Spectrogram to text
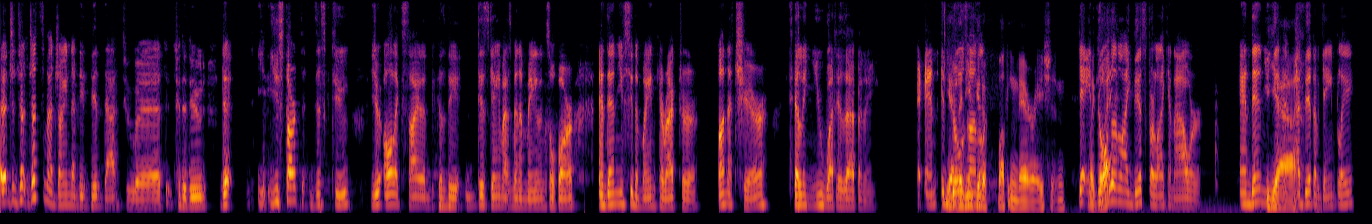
Uh, j- j- just imagine that they did that to uh, to, to the dude. The you, you start disc two, you're all excited because they this game has been amazing so far, and then you see the main character on a chair telling you what is happening, and it yeah, goes then you on. get a fucking narration. yeah, it Like, goes what? on like this for like an hour. And then you get Yeah. a, a bit of gameplay.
